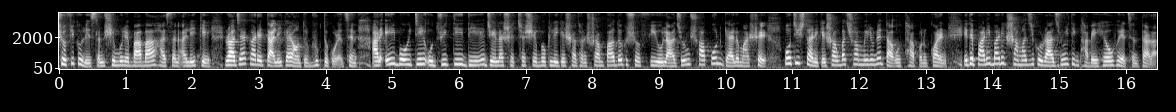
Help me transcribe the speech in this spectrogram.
শফিকুল ইসলাম শিমুলের বাবা হাসান আলীকে রাজাকারের তালিকায় অন্তর্ভুক্ত করেছেন। আর এই বইটির উদ্ধৃতি দিয়ে জেলা স্বেচ্ছাসেবক লীগের সাধারণ সম্পাদক শফিউল আজম স্বপন গেল মাসের পঁচিশ তারিখে সংবাদ সম্মেলনে তা উত্থাপন করেন। এতে পারিবারিক, সামাজিক ও রাজনৈতিকভাবে হেয় হয়েছেন তারা।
